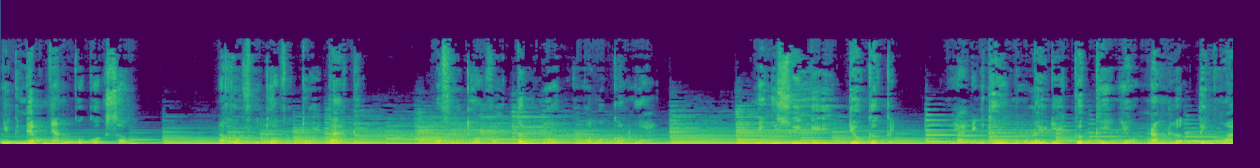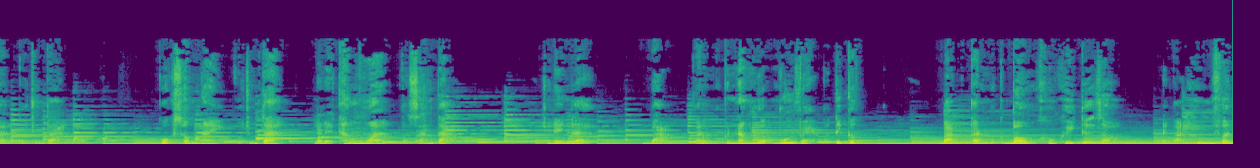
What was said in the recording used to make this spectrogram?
những cái nếp nhăn của cuộc sống nó không phụ thuộc vào tuổi tác đâu. Nó phụ thuộc vào tâm hồn của mỗi một con người. Những cái suy nghĩ tiêu cực ấy, là những thứ mà nó lấy đi cực kỳ nhiều năng lượng tinh hoa của chúng ta. Cuộc sống này của chúng ta là để thăng hoa và sáng tạo. Cho nên là bạn cần một cái năng lượng vui vẻ và tích cực. Bạn cần một cái bầu không khí tự do để bạn hưng phấn.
